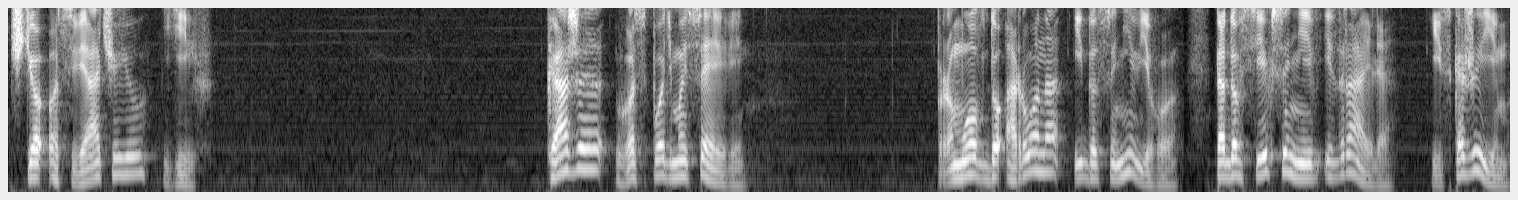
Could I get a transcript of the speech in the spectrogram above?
що освячую їх. Каже Господь Мойсеєві Промов до Арона і до синів його, та до всіх синів Ізраїля, і скажи їм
